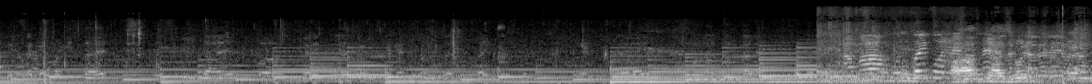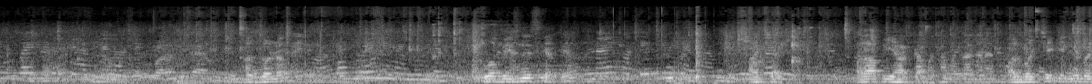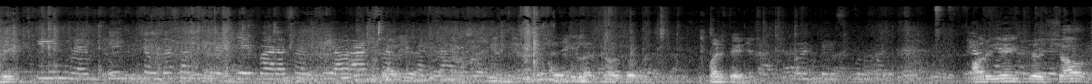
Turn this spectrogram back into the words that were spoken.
ही आपके हस्बैंड हस्बैंड वो बिज़नेस करते हैं है काम। अच्छा और आप यहाँ का बता और बच्चे कितने बड़े तीन है एक चौदह साल की लड़की एक बारह साल की और आठ साल की लड़का है एक लड़का और दो पढ़ते हैं। हैं। और ये जो शॉप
